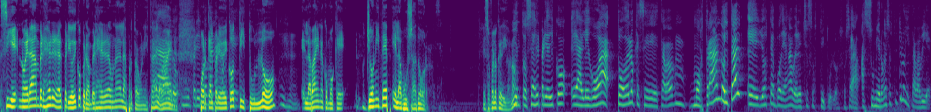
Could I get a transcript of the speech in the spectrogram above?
Sí, eh, no era Amber Heard, era el periódico, pero Amber Heard era una de las protagonistas de la vaina. el Porque el periódico porque- tituló eh, la vaina como que Johnny Depp el abusador. Eso fue lo que dijo, ¿no? Y entonces el periódico eh, alegó a todo lo que se estaba mostrando y tal, ellos te podían haber hecho esos títulos. O sea, asumieron esos títulos y estaba bien.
